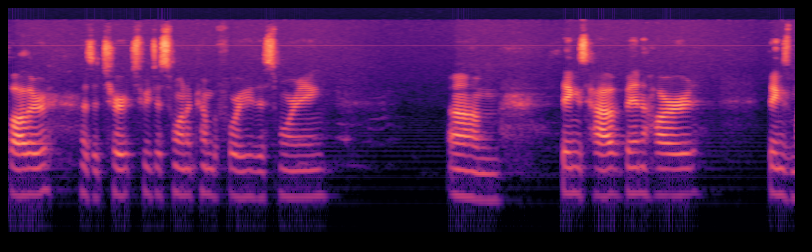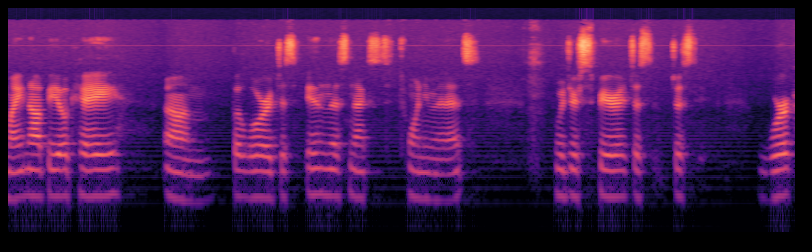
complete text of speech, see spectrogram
Father, as a church, we just want to come before you this morning. Um, things have been hard. Things might not be okay. Um, but Lord, just in this next 20 minutes, would your spirit just just work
